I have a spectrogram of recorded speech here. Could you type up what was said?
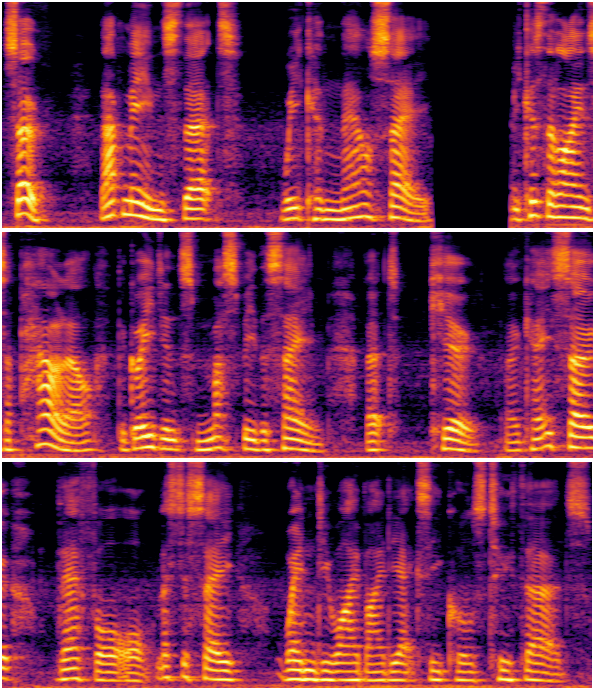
So, that means that we can now say because the lines are parallel, the gradients must be the same at Q. Okay, so therefore, or let's just say when dy by dx equals 2 thirds.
